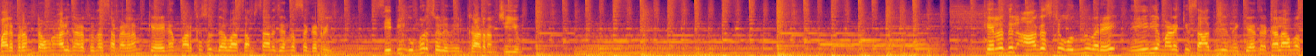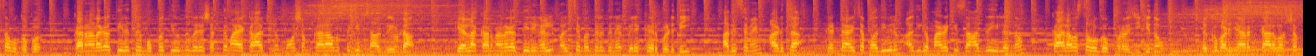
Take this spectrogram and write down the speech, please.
മലപ്പുറം ടൗൺ ഹാളിൽ നടക്കുന്ന സമ്മേളനം കെ എൻ എം സംസ്ഥാന general secretary C P Umar Sulami ഉദ്ഘാടനം ചെയ്യും. കേരളത്തിൽ ആഗസ്റ്റ് ഒന്ന് വരെ നേരിയ മഴയ്ക്ക് സാധ്യതയെന്ന് കേന്ദ്ര കാലാവസ്ഥാ വകുപ്പ് കർണാടക തീരത്ത് മുപ്പത്തിയൊന്ന് വരെ ശക്തമായ കാറ്റിനും മോശം കാലാവസ്ഥയ്ക്കും സാധ്യതയുണ്ട്. കേരള കർണാടക തീരങ്ങളിൽ മത്സ്യബന്ധനത്തിന് വിലക്ക് ഏർപ്പെടുത്തി അതേസമയം അടുത്ത രണ്ടാഴ്ച പതിവിലും അധിക മഴയ്ക്ക് സാധ്യതയില്ലെന്നും കാലാവസ്ഥാ വകുപ്പ് പ്രവചിക്കുന്നു. തെക്ക് പടിഞ്ഞാറൻ കാലവർഷം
